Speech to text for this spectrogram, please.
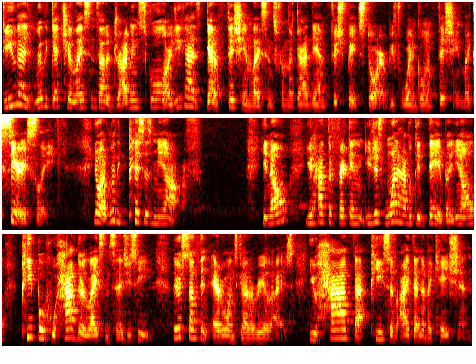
do you guys really get your license out of driving school or do you guys get a fishing license from the goddamn fish bait store before when going fishing? Like seriously. You know it really pisses me off. You know you have to freaking you just want to have a good day but you know people who have their licenses you see there's something everyone's got to realize. You have that piece of identification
